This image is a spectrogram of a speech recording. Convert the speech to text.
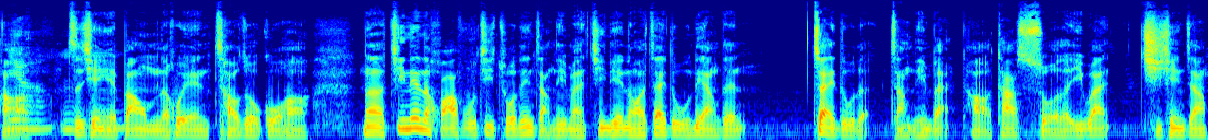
啊，之前也帮我们的会员操作过哈。那今天的华孚继昨天涨停板，今天的话再度亮灯，再度的涨停板。好，它锁了一万七千张。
